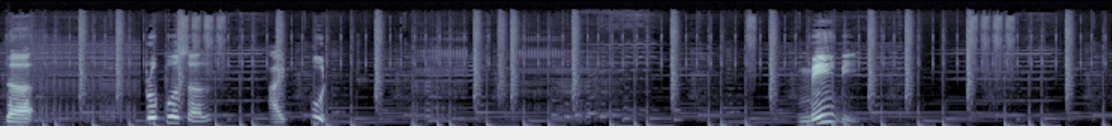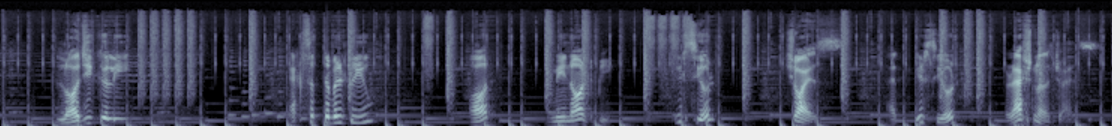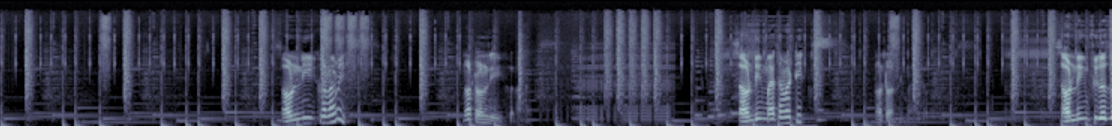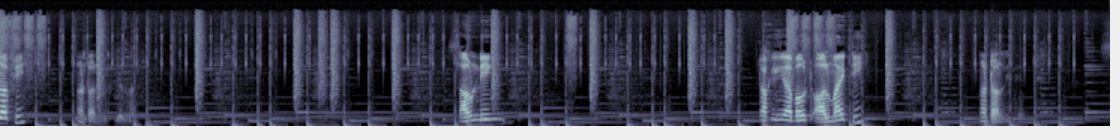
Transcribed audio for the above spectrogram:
The proposal I put may be logically acceptable to you or may not be. It's your choice and it's your rational choice. Sounding economics? Not only economics. Sounding mathematics? Not only mathematics. Sounding philosophy? Not only philosophy. Sounding talking about Almighty? Not only that.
